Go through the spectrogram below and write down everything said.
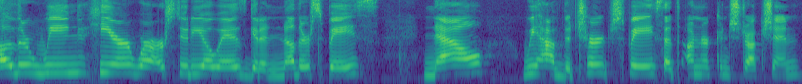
other wing here where our studio is, get another space. Now we have the church space that's under construction.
